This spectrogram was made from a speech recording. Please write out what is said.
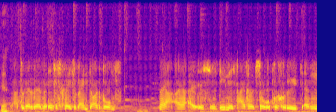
Ja. ja. toen hebben we me ingeschreven bij een dartbond. Nou ja, uh, sindsdien is het eigenlijk zo opgegroeid. En,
